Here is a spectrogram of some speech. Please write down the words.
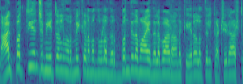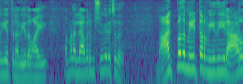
നാൽപ്പത്തിയഞ്ച് മീറ്ററിൽ നിർമ്മിക്കണമെന്നുള്ള നിർബന്ധിതമായ നിലപാടാണ് കേരളത്തിൽ കക്ഷിരാഷ്ട്രീയത്തിനതീതമായി നമ്മളെല്ലാവരും സ്വീകരിച്ചത്. നാൽപ്പത് മീറ്റർ വീതിയിൽ ആറു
